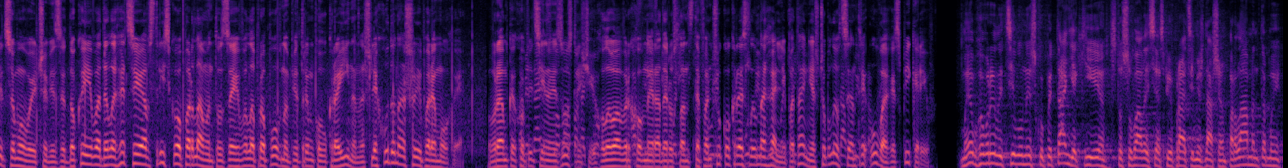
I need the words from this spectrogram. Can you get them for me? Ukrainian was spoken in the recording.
Підсумовуючи візит до Києва, делегація австрійського парламенту заявила про повну підтримку України на шляху до нашої перемоги. В рамках офіційної зустрічі голова Верховної Ради Руслан Стефанчук окреслив нагальні питання, що були в центрі уваги спікерів. Ми обговорили цілу низку питань, які стосувалися співпраці між нашими парламентами,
